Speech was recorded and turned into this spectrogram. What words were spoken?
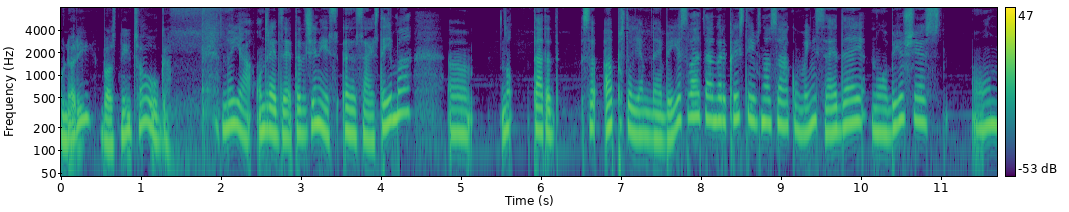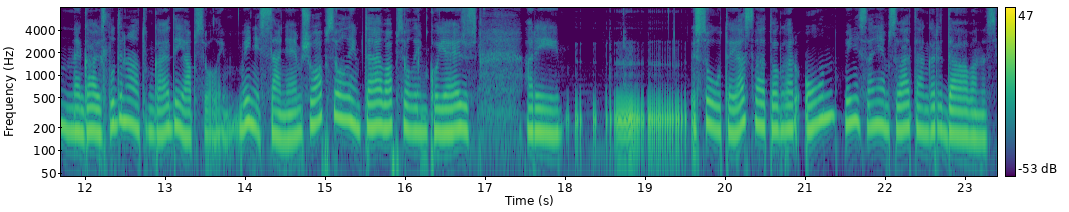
Un arī baznīca auga. Nu jā, un redziet, tad šī uh, saistībā, uh, nu, tā tad apstuļiem nebija svētā gara kristības no sākuma, viņi sēdēja nobijušies un negāja sludināt un gaidīja apsolījumu. Viņi saņēma šo apsolījumu, tēva apsolījumu, ko Jēzus arī mm, sūtīja svēto garu, un viņi saņēma svētā gara dāvanas.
